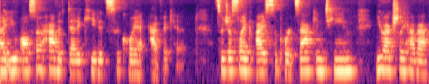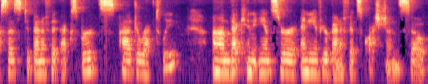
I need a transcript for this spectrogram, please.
uh, you also have a dedicated Sequoia advocate. So just like I support Zach and team, you actually have access to benefit experts uh, directly um, that can answer any of your benefits questions. So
